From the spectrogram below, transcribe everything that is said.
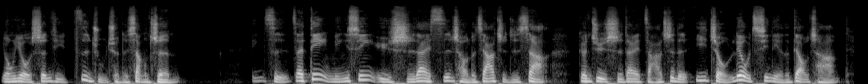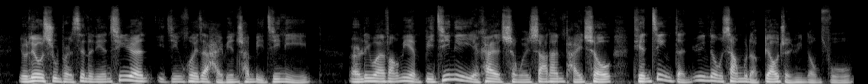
拥有身体自主权的象征。因此，在电影明星与时代思潮的加持之下，根据《时代》杂志的一九六七年的调查，有六十五 percent 的年轻人已经会在海边穿比基尼。而另外一方面，比基尼也开始成为沙滩排球、田径等运动项目的标准运动服。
